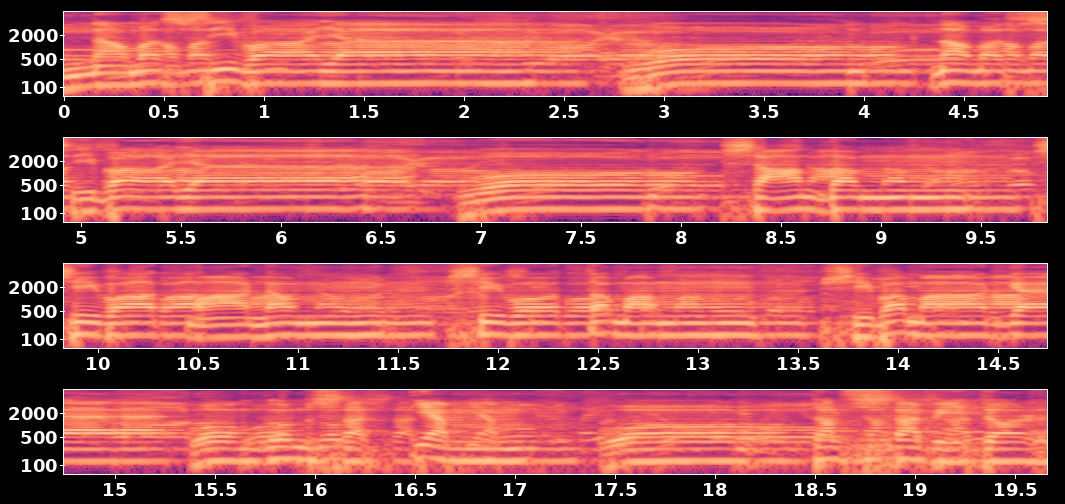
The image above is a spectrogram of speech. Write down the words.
നമ ശിവായ ഓം നമ ശിവായ ഓം ശാന്തം ശിവാത്മാനം ശിവോത്തമം ശിവമാർഗ ഓം സത്യം ഓം തത്സവിതുർ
